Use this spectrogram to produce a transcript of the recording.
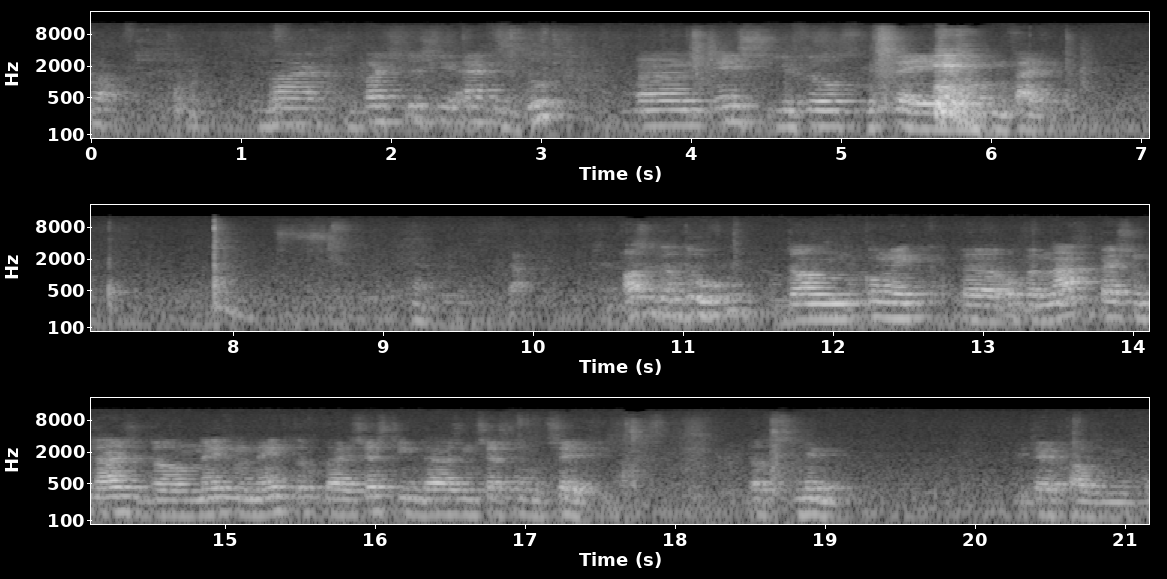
Ja. Maar wat je dus hier eigenlijk doet, ehm, is je vult 2,5. Als ik dat doe, dan kom ik eh, op een lager percentage dan 99 bij 16.617. Dat is minder. Die tegenhouden niet.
